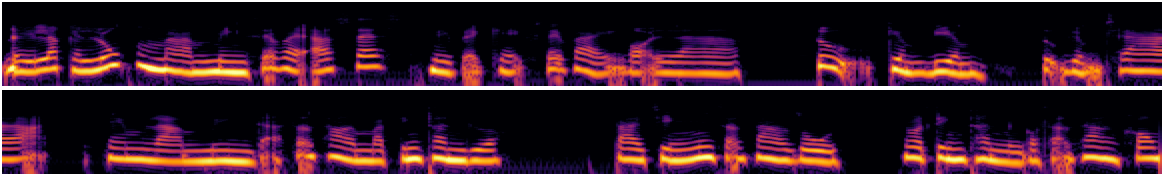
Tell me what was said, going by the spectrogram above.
đấy là cái lúc mà mình sẽ phải assess mình phải sẽ phải gọi là tự kiểm điểm tự kiểm tra lại xem là mình đã sẵn sàng mặt tinh thần chưa? Tài chính mình sẵn sàng rồi nhưng mà tinh thần mình có sẵn sàng không?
